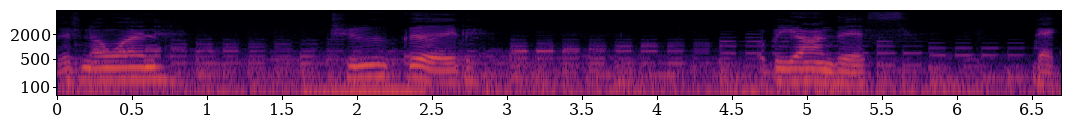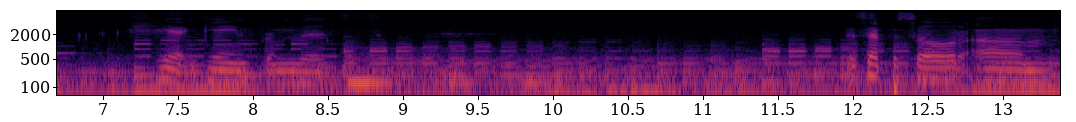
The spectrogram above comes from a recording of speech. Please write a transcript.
There's no one too good or beyond this that can't gain from this. This episode, um,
